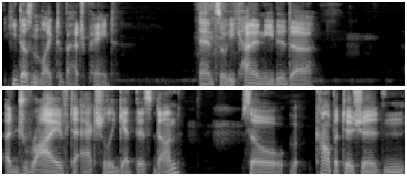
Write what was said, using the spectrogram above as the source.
he doesn't like to batch paint, and so he kind of needed a a drive to actually get this done. So competition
